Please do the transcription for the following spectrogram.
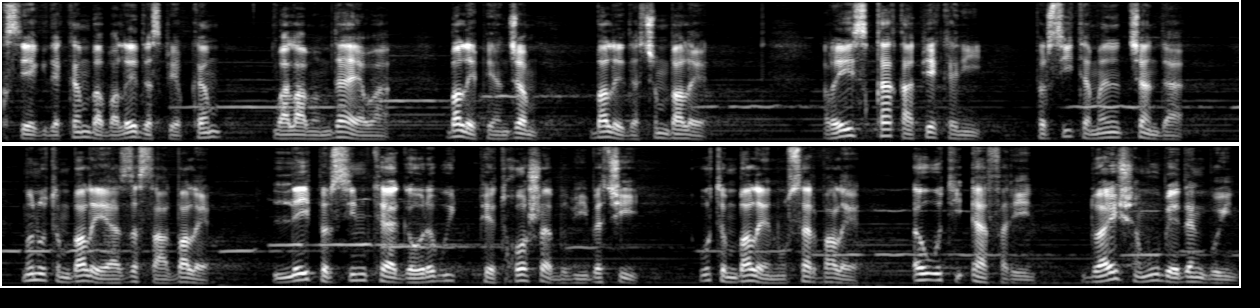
قسەیەک دەکەم بە بەڵێ دەست پێ بکەم، وەڵامم دایەوە، بەڵێ پێنجەم، بەڵێ دەچم بەڵێ. ڕەییس قاقا پێکەنی، پرسی تەمەنت چەندە؟ من وتم بەڵێ یازدە ساڵ بەڵێ. لێی پرسیم کە گەورە بوویت پێت خۆشە ببی بە چی؟ وتم بەڵێ نووسەر بەڵێ. ئەو وتی ئافەرین. دوایش هەموو بێدەنگ بووین.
